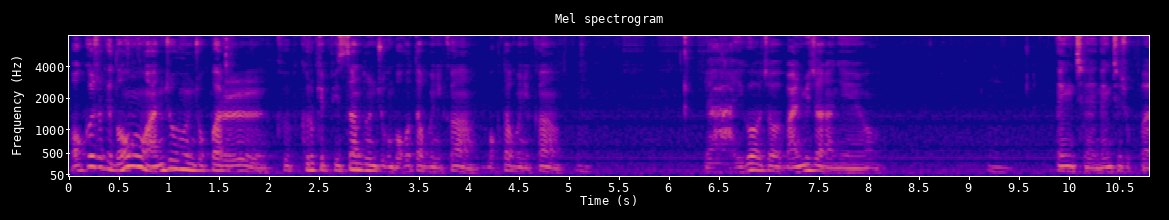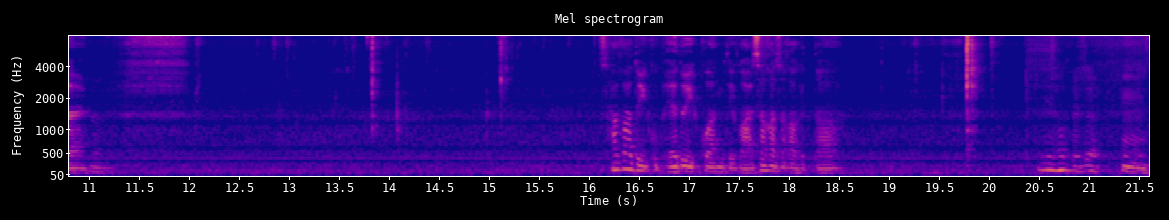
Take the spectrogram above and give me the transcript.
엊그저께 너무 안 좋은 족발을 그 그렇게 비싼 돈 주고 먹었다 보니까 먹다 보니까 야 이거 저 말미잘 아니에요. 음. 냉채 냉채 족발. 음. 사과도 있고 배도 있고 한데 이거 아삭아삭하겠다. 음, 형 드세요. 음.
